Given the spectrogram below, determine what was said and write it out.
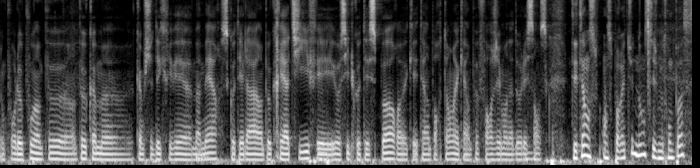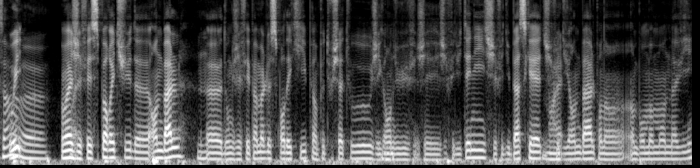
Donc pour le coup un peu, un peu comme, euh, comme je te décrivais euh, ma mère, ce côté-là un peu créatif et aussi le côté sport euh, qui a été important et qui a un peu forgé mon adolescence. quoi. T'étais en, en sport-études non Si je me trompe pas, c'est ça Oui. Euh, Ouais, Ouais. j'ai fait sport-études handball. Euh, donc j'ai fait pas mal de sports d'équipe, un peu touche à tout. J'ai grandi, j'ai j'ai fait du tennis, j'ai fait du basket, j'ai Ouais. fait du handball pendant un, un bon moment de ma vie.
